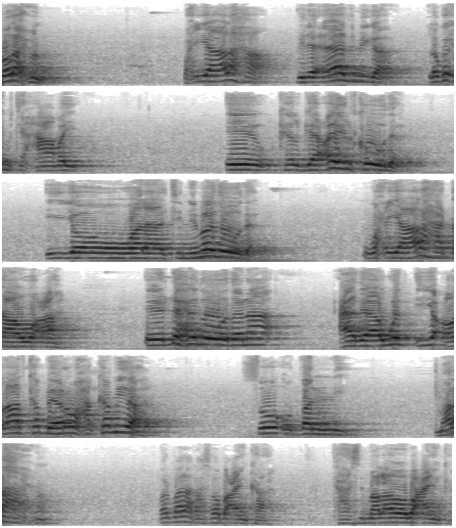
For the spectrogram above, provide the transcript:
male xun. Waxyaalaha bini-aadmiga lagu imtixaamay ee kalgacaylkooda iyo walaaltinimadooda waxyaalaha dhaawaca ee dhexdoodana cadaawad iyo colaad ka beero waxaa ka mid ah suu danni malaha xun. War malaha kaa soo bacaynkaa taasi malaababa caynka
